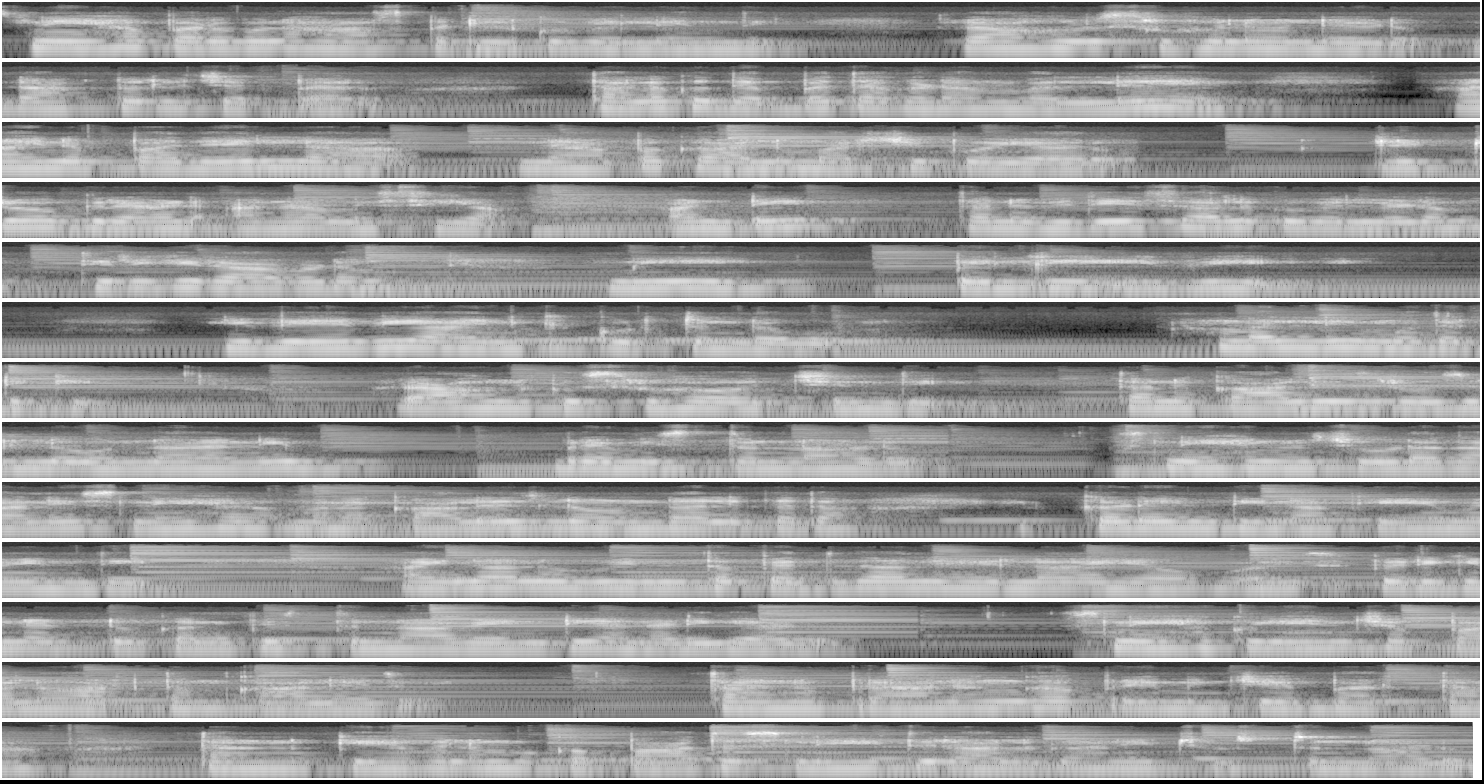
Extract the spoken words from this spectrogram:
స్నేహ పరుగున హాస్పిటల్కు వెళ్ళింది. రాహుల్ సృహలో లేడు. డాక్టర్లు చెప్పారు. తలకు దెబ్బ తగడం వల్లే ఆయన పదేళ్ళ జ్ఞాపకాలు మర్చిపోయారు. లిట్రోగ్రాడ్ అనామిసియా అంటే తను విదేశాలకు వెళ్ళడం తిరిగి రావడం మీ పెళ్ళి ఇవి ఇవేవి ఆయనకి గుర్తుండవు. మళ్ళీ మొదటికి రాహుల్కు స్పృహ వచ్చింది. తను కాలేజ్ రోజుల్లో ఉన్నానని భ్రమిస్తున్నాడు. స్నేహను చూడగానే స్నేహ మన కాలేజీలో ఉండాలి కదా ఇక్కడేంటి నాకేమైంది? అయినా నువ్వు ఇంత పెద్దదాన్ని ఎలా అయ్యావు? వయసు పెరిగినట్టు కనిపిస్తున్నావేంటి? అని అడిగాడు. స్నేహకు ఏం చెప్పాలో అర్థం కాలేదు. తనను ప్రాణంగా ప్రేమించే భర్త తనను కేవలం ఒక పాత స్నేహితురాలుగానే చూస్తున్నాడు.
